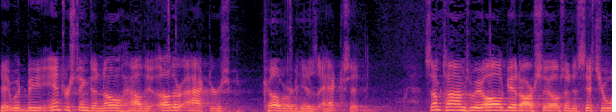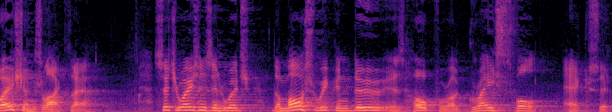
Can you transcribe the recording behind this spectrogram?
It would be interesting to know how the other actors covered his exit Sometimes we all get ourselves into situations like that. Situations in which the most we can do is hope for a graceful exit.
